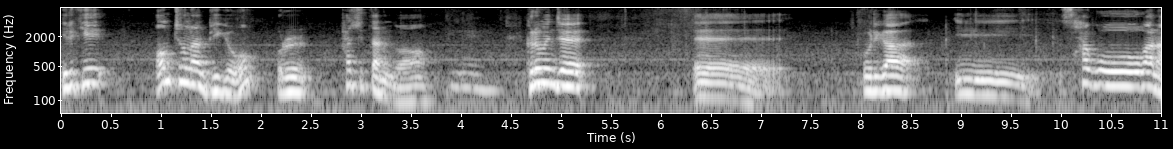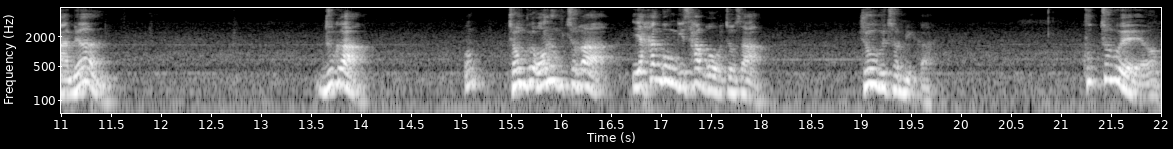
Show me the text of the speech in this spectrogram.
이렇게 엄청난 비교를 할 수 있다는 거. 네. 그러면 이제 에, 우리가 이 사고가 나면 누가 어? 정부 어느 부처가 이 항공기 사고 조사 주무부처입니까? 국토부예요.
